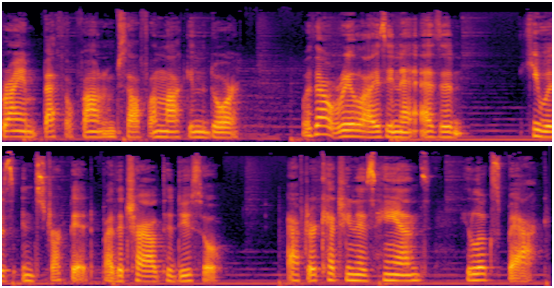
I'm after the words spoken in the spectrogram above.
Brian Bethel found himself unlocking the door without realizing it as a, he was instructed by the child to do so. After catching his hands, he looks back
